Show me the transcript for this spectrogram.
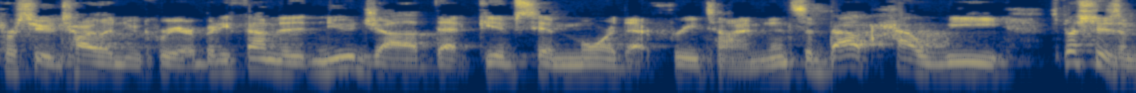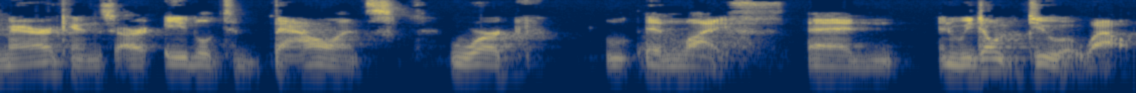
pursue a entirely new career, but he found a new job that gives him more of that free time. And it's about how we, especially as Americans, are able to balance work in life and, and we don't do it well.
